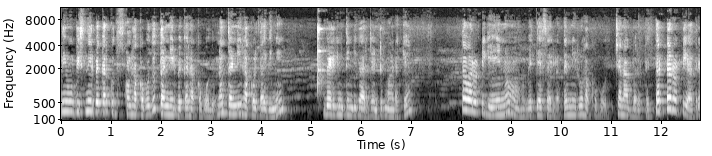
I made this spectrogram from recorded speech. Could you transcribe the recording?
ನೀವು ಬಿಸಿನೀರು ಬೇಕಾದ್ರೆ ಕುದಿಸ್ಕೊಂಡು ಹಾಕೋಬೋದು, ತಣ್ಣೀರು ಬೇಕಾದ್ರೆ ಹಾಕೋಬೋದು. ನಾನು ತಣ್ಣೀರು ಹಾಕ್ಕೊಳ್ತಾ ಇದ್ದೀನಿ. ಬೆಳಗಿನ ತಿಂಡಿಗೆ ಅರ್ಜೆಂಟಿಗೆ ಮಾಡೋಕ್ಕೆ. ತವ ರೊಟ್ಟಿಗೆ ಏನೂ ವ್ಯತ್ಯಾಸ ಇಲ್ಲ. ತಣ್ಣೀರು ಹಾಕ್ಕೋಬೋದು ಚೆನ್ನಾಗಿ ಬರುತ್ತೆ. ತಟ್ಟ ರೊಟ್ಟಿ ಆದರೆ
